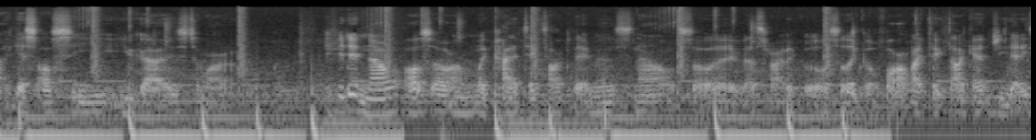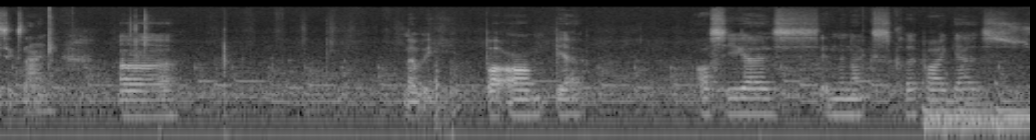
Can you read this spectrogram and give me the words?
I guess I'll see you guys tomorrow. If you didn't know, also I'm like kind of TikTok famous now, so like that's kind of cool. So like go follow my TikTok at gdaddy69. Uh, no biggie. But um, yeah. I'll see you guys in the next clip, I guess.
